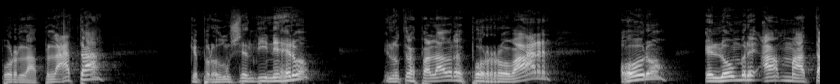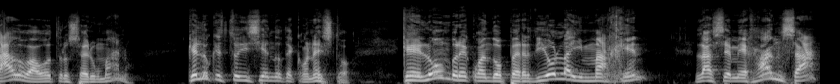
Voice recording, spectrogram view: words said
por la plata, que producen dinero. En otras palabras, por robar oro, el hombre ha matado a otro ser humano. ¿Qué es lo que estoy diciéndote con esto? Que el hombre cuando perdió la imagen, la semejanza,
